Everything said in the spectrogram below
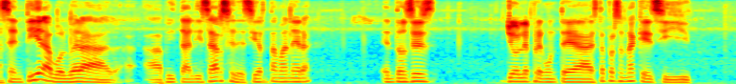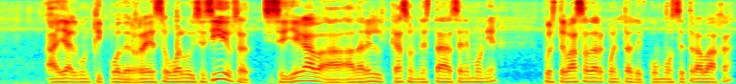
sentir, a volver a, vitalizarse de cierta manera. Entonces yo le pregunté a esta persona que si hay algún tipo de rezo o algo. Dice, sí, o sea, si se llega a, dar el caso en esta ceremonia, pues te vas a dar cuenta de cómo se trabaja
